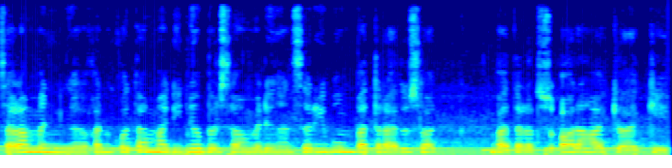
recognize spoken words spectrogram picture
SAW meninggalkan kota Madinah bersama dengan 1.400 400 orang laki-laki.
